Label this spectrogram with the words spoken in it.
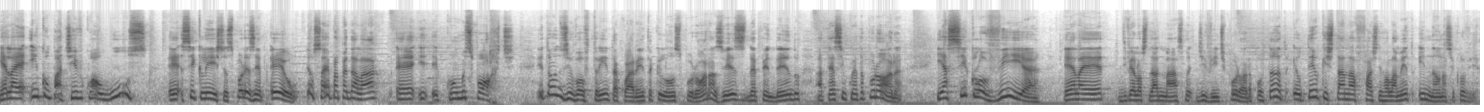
ela é incompatível com alguns é, ciclistas. Por exemplo, eu, eu saio para pedalar como esporte. Então eu desenvolvo 30, 40 km por hora, às vezes dependendo até 50 por hora. E a ciclovia ela é de velocidade máxima de 20 por hora. Portanto, eu tenho que estar na faixa de rolamento e não na ciclovia.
